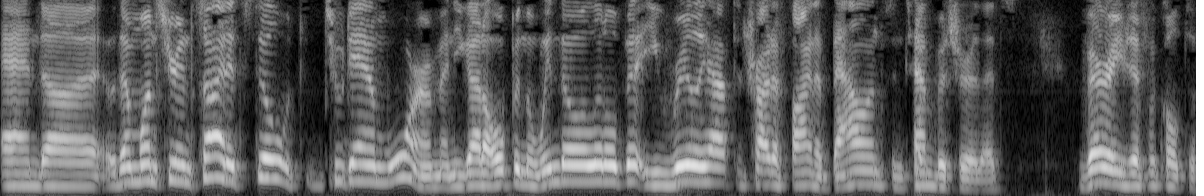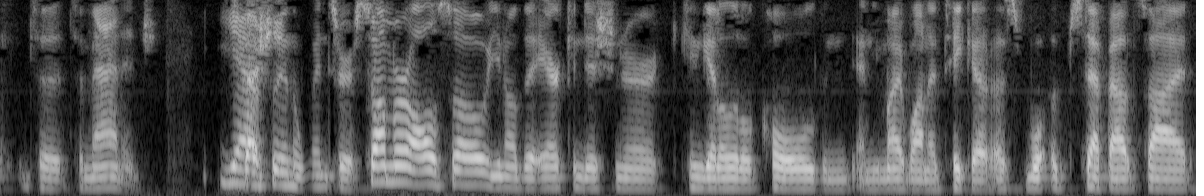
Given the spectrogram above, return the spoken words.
And uh, then once you're inside, it's still t- too damn warm, and you got to open the window a little bit. You really have to try to find a balance in temperature that's very difficult to to, to manage, Yeah, especially in the winter. Summer also, you know, the air conditioner can get a little cold, and, and you might want to take a, a a step outside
